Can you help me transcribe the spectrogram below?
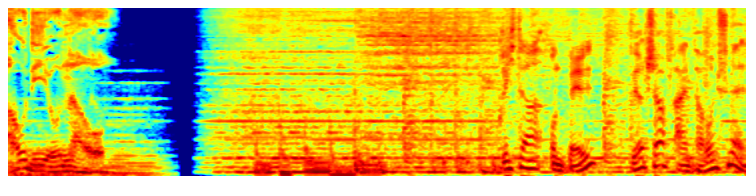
Audio Now. Richter und Bell. Wirtschaft einfach und schnell.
